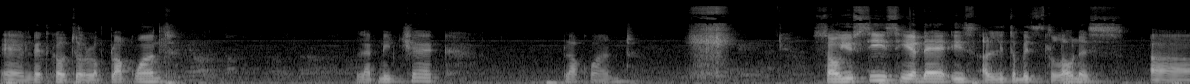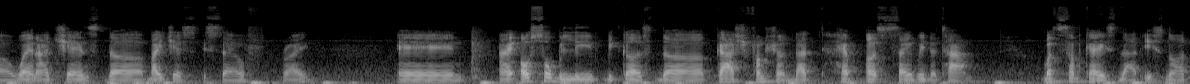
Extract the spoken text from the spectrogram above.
And let's go to the block one. Let me check. Block one so you see here there is a little bit slowness uh, when I change the batches itself right? And I also believe because the cache function that help us saving the time. But some case that is not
